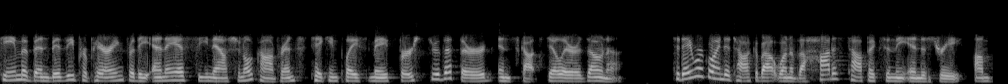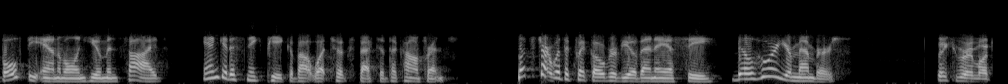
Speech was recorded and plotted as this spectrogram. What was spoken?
team have been busy preparing for the NASC National Conference taking place May 1st through the 3rd in Scottsdale, Arizona. Today we're going to talk about one of the hottest topics in the industry on both the animal and human sides and get a sneak peek about what to expect at the conference. Let's start with a quick overview of NASC. Bill, who are your members? Thank you very much.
